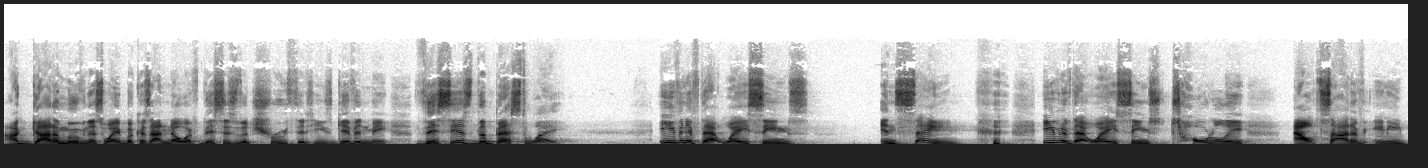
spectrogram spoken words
I got to move in this way because I know if this is the truth that He's given me, this is the best way. Even if that way seems insane, even if that way seems totally outside of any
